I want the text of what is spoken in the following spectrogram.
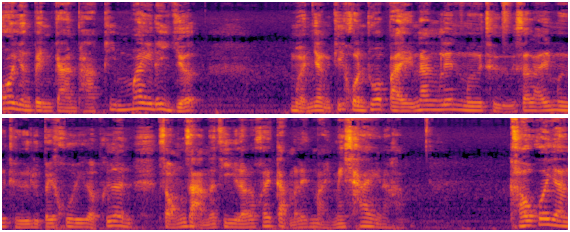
ก็ยังเป็นการพักที่ไม่ได้เยอะ เหมือนอย่างที่คนทั่วไปนั่งเล่นมือถือสไลด์มือถือหรือไปคุยกับเพื่อนสองสามนาทีแล้วเราค่อยกลับมาเล่นใหม่ไม่ใช่นะครับเขาก็ยัง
